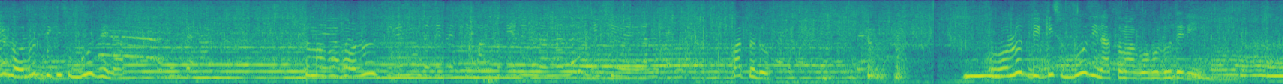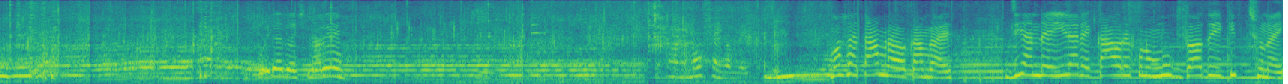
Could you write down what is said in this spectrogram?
এই হলুদ কিছু বুঝি না। তোমাকে হলুদ কতটুক? হলুদ দিয়ে কিছু বুঝি না তোমাকে হলুদেরই। না রে। জিহান রে কাউরে কোনো নাই।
